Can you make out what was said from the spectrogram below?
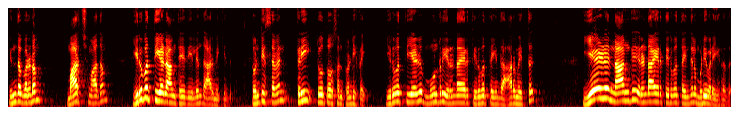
இந்த வருடம் மார்ச் மாதம் இருபத்தி ஏழாம் தேதியிலிருந்து ஆரம்பிக்குது. Twenty seven three two thousand twenty five. இருபத்தி ஏழு மூன்று இரண்டாயிரத்தி இருபத்தைந்து ஆரம்பித்து ஏழு நான்கு இரண்டாயிரத்தி இருபத்தைந்தில் முடிவடைகிறது.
